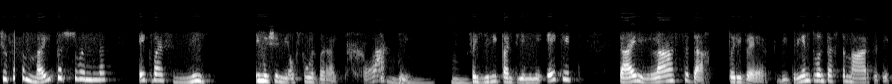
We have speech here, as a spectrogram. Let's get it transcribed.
So vir my persoonlik, ek was nie emosioneel voorberei glad nie mm. Mm. vir hierdie pandemie nie. Ek het daai laaste dag by die werk, die 23ste Maart het ek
